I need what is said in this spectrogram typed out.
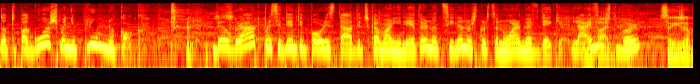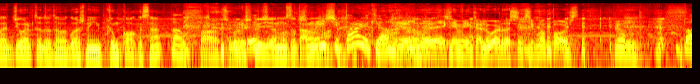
Do të paguash me një plumb në kokë. Beograd, presidenti Boris Tadiç ka marrë një letër në të cilën është kërcënuar me vdekje. Lajmi është bërë Sa kisha pa dëgjuar këtë do ta paguash me një plumb kokës, ha? Po. Po, sigurisht. Kjo gjë mos u tani. Shprehje shqiptare kjo. Jo, ne e kemi kaluar tashi çik më poshtë. Plumb. Po.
